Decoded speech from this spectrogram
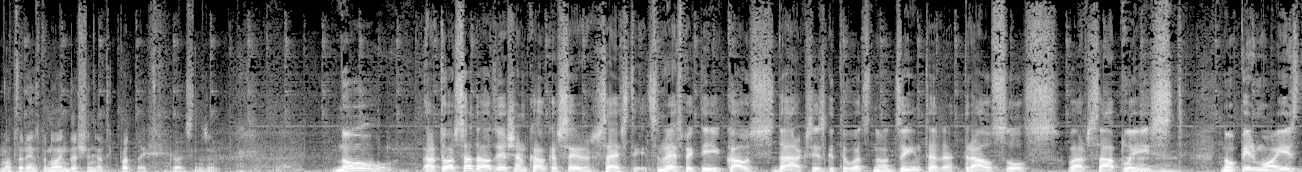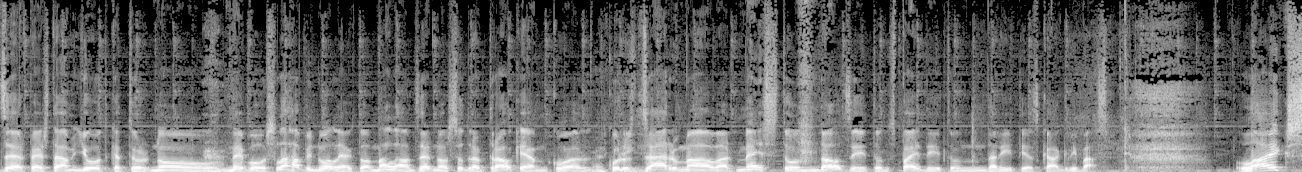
Man tur viens par noindēšanu jau tik pateikts, ka es nezinu. Nu, ar to sadaudziešanu kaut kas ir saistīts. Un, respektīvi, kausa dārgs izgatavots no dzintara, trausls var saplīst. Nu, pirmo izdzer, pēc tam jūt, ka tur nu, nebūs labi. Noliek to malā un dzer no sudraba traukiem, ko, kurus dzērumā var mest un daudzīt un spaidīt un darīties kā gribās. Laiks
